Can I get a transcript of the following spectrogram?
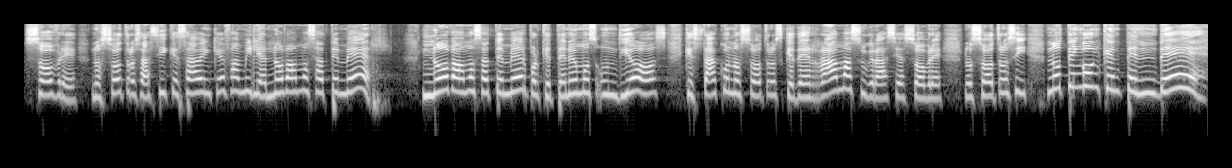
sobre nosotros. Así que saben qué familia, no vamos a temer. No vamos a temer porque tenemos un Dios que está con nosotros, que derrama su gracia sobre nosotros y no tengo que entender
